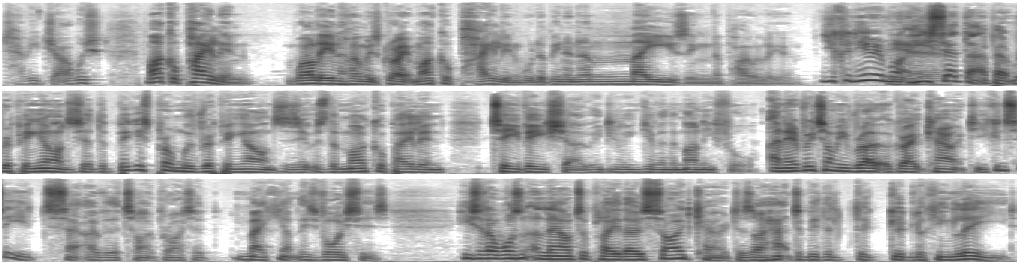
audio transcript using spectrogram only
Terry Jo- I wish Michael Palin. While Ian Holm is great, Michael Palin would have been an amazing Napoleon. You can hear him right. He said that about Ripping Yarns. He said the biggest problem with Ripping Yarns is it was the Michael Palin TV show he'd been given the money for. And every time he wrote a great character, you can see he sat over the typewriter making up these voices. He said, I wasn't allowed to play those side characters. I had to be the, the good looking lead.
